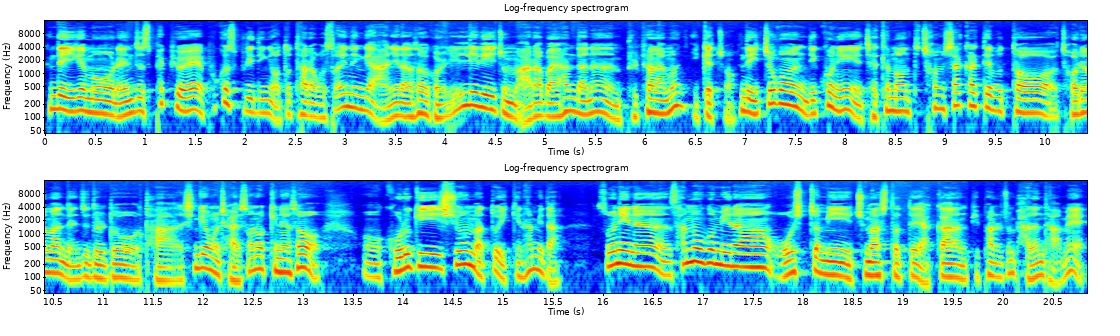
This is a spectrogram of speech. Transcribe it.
근데 이게 뭐 렌즈 스펙표에 포커스 브리딩이 어떻다라고 써 있는 게 아니라서 그걸 일일이 좀 알아봐야 한다는 불편함은 있겠죠. 근데 이쪽은 니콘이 Z 마운트 처음 시작할 때부터 저렴한 렌즈들도 다 신경을 잘 써놓긴 해서 어, 고르기 쉬운 맛도 있긴 합니다. 소니는 350이랑 50.2 주마스터 때 약간 비판을 좀 받은 다음에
